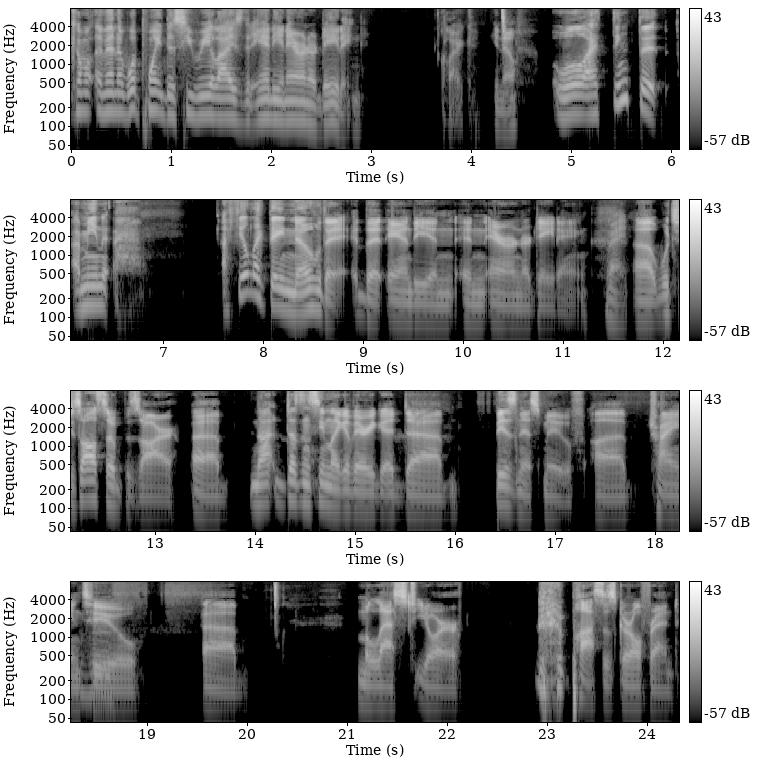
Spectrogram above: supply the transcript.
come, and then at what point does he realize that Andy and Erin are dating? Clark, you know, Well, I think that I mean, I feel like they know that that Andy and and Erin are dating, right? uh, which is also bizarre. Uh, not doesn't seem like a very good uh, business move. Uh, trying to uh, molest your boss's girlfriend,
